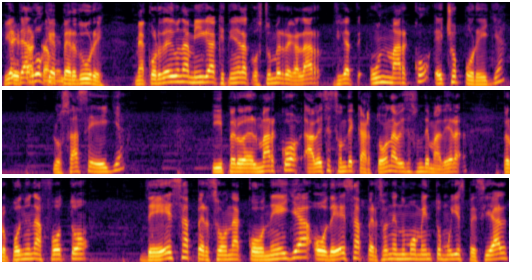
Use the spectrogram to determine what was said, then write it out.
Fíjate, algo que perdure. Me acordé de una amiga que tiene la costumbre de regalar, fíjate, un marco hecho por ella, los hace ella, y pero el marco a veces son de cartón, a veces son de madera, pero pone una foto de esa persona con ella o de esa persona en un momento muy especial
